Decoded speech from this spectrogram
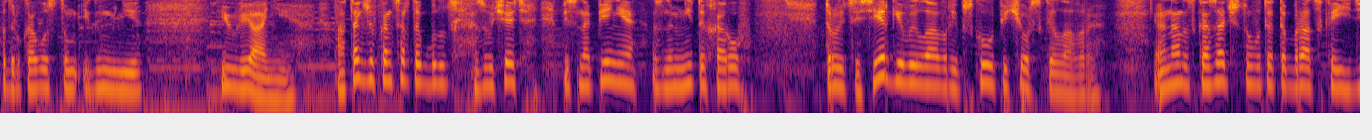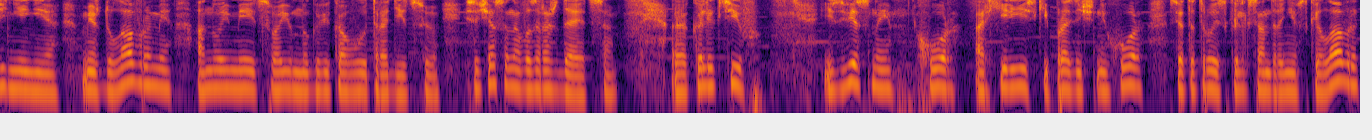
под руководством игумени Юлиании. А также в концертах будут звучать песнопения знаменитых хоров Троицы Сергиевой лавры и Псково-Печорской лавры. Надо сказать, что вот это братское единение между лаврами, оно имеет свою многовековую традицию. И сейчас она возрождается. Э, коллектив, известный хор, архиерейский праздничный хор Свято-Троицкой Александра Невской лавры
